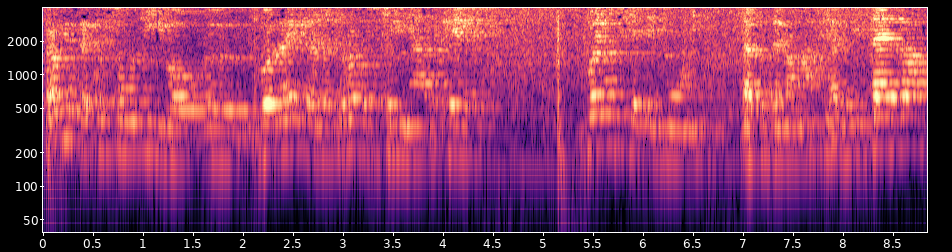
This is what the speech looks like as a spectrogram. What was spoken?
proprio per questo motivo eh, vorrei tra le altre cose sottolineare che voi non siete immuni dal problema mafia. L'Inghilterra,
